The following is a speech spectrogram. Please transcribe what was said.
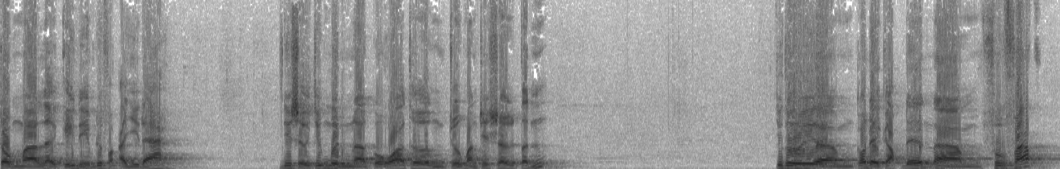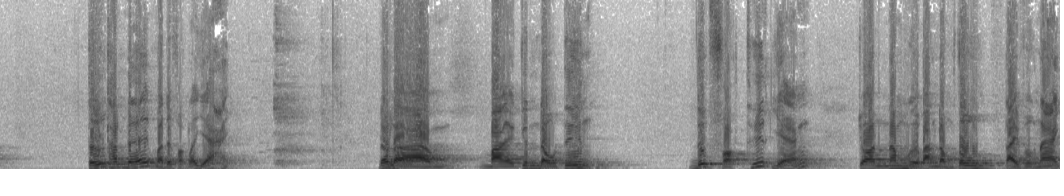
trong uh, lễ kỷ niệm Đức Phật A Di Đà với sự chứng minh à, của hòa thượng, trưởng ban trị sự tỉnh. Chúng tôi à, có đề cập đến à, phương pháp tứ thánh đế mà đức phật đã dạy. Đó là bài kinh đầu tiên đức phật thuyết giảng cho năm người bạn đồng tu tại vườn nai.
